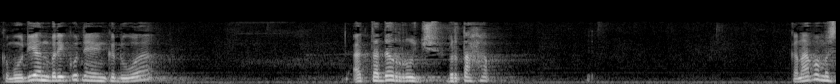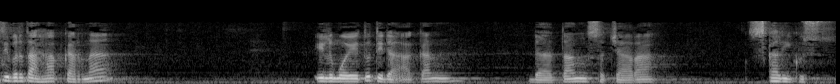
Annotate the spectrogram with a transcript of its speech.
Kemudian berikutnya yang kedua at-tadarruj bertahap. Kenapa mesti bertahap? Karena ilmu itu tidak akan datang secara sekaligus.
